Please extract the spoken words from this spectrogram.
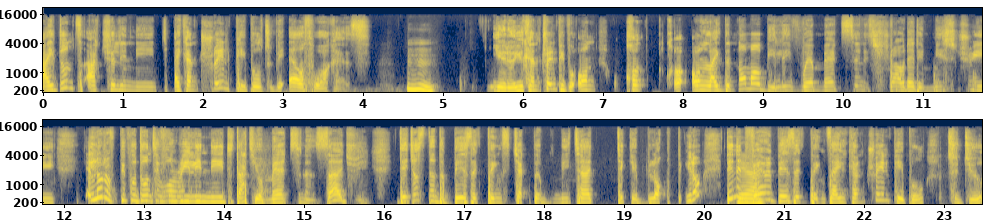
I don't actually need, I can train people to be health workers. Mm-hmm. You know, you can train people on, unlike the normal belief where medicine is shrouded in mystery, a lot of people don't even really need that your medicine and surgery. They just need the basic things, check the meter, take a block. You know, they need yeah. very basic things that you can train people to do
